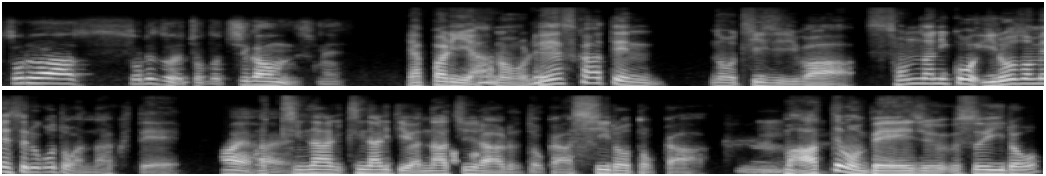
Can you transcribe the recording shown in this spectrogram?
それはそれぞれちょっと違うんですね。やっぱり、あの、レースカーテンの生地は、そんなにこう、色染めすることがなくて、まあ、はい。はい。チナリ、チナリティはナチュラルとか、白とか、うん。まあ、あってもベージュ、薄い色、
